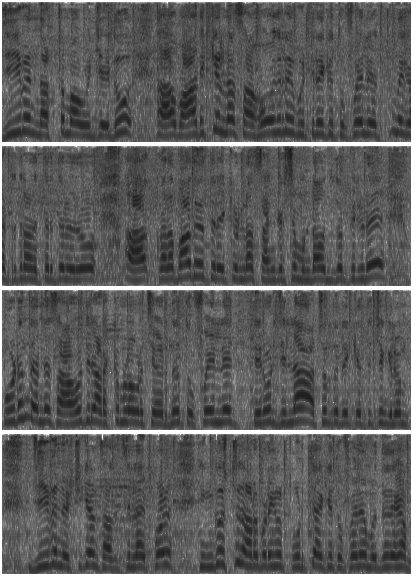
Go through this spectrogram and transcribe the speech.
ജീവൻ നഷ്ടമാവുകയും ചെയ്തു. ആ, വാടിക്കലുള്ള സഹോദരന്റെ വീട്ടിലേക്ക് തുഫയിൽ എത്തുന്ന ഘട്ടത്തിലാണ് ഇത്തരത്തിലൊരു കൊലപാതകത്തിലേക്കുള്ള സംഘർഷം ഉണ്ടാകുന്നത്. പിന്നീട് ഉടൻ തന്നെ സഹോദരി അടക്കമുള്ളവർ ചേർന്ന് തുഫയിലെ തിരൂർ ജില്ലാ ആശുപത്രിയിലേക്ക് എത്തിച്ചെങ്കിലും ജീവൻ രക്ഷിക്കാൻ സാധിച്ചില്ല. ഇപ്പോൾ ഇൻക്വസ്റ്റ് നടപടികൾ പൂർത്തിയാക്കി തുഫൈലിന്റെ മൃതദേഹം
